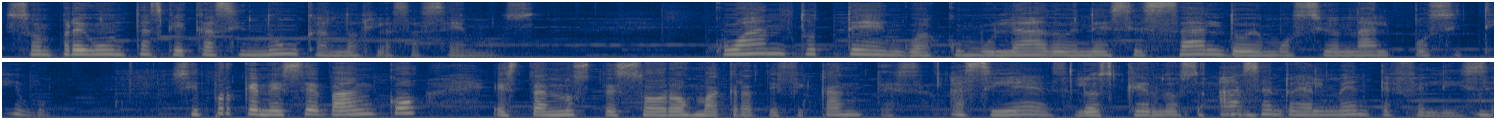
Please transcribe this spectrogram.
Son preguntas que casi nunca nos las hacemos. ¿Cuánto tengo acumulado en ese saldo emocional positivo? Sí, porque en ese banco están los tesoros más gratificantes. Así es, los que nos hacen realmente felices.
